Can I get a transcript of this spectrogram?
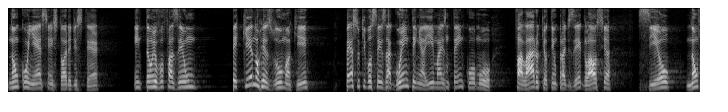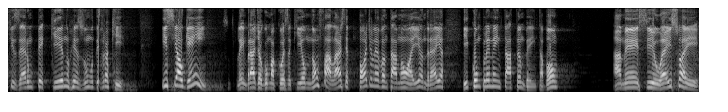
não conhecem a história de Esther. Então eu vou fazer um pequeno resumo aqui. Peço que vocês aguentem aí, mas não tem como falar o que eu tenho para dizer, Gláucia, se eu não fizer um pequeno resumo do livro aqui. E se alguém lembrar de alguma coisa que eu não falar, você pode levantar a mão aí, Andréia, e complementar também, tá bom? Amém, Sil, é isso aí.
